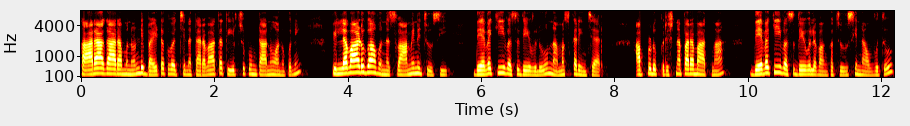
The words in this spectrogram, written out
కారాగారము నుండి బయటకు వచ్చిన తర్వాత తీర్చుకుంటాను అనుకుని పిల్లవాడుగా ఉన్న స్వామిని చూసి దేవకీ వసుదేవులు నమస్కరించారు. అప్పుడు కృష్ణ పరమాత్మ దేవకీ వసుదేవుల వంక చూసి నవ్వుతూ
